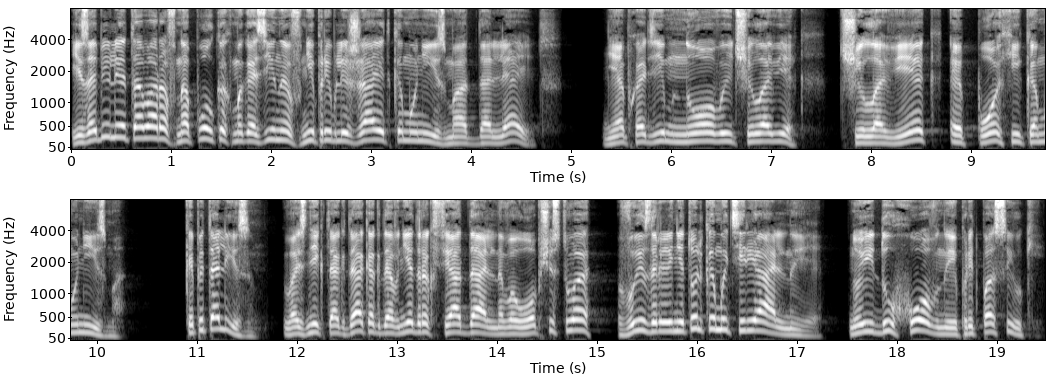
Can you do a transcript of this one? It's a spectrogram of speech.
Изобилие товаров на полках магазинов не приближает коммунизм, а отдаляет. Необходим новый человек. Человек эпохи коммунизма. Капитализм возник тогда, когда в недрах феодального общества вызрели не только материальные, но и духовные предпосылки.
